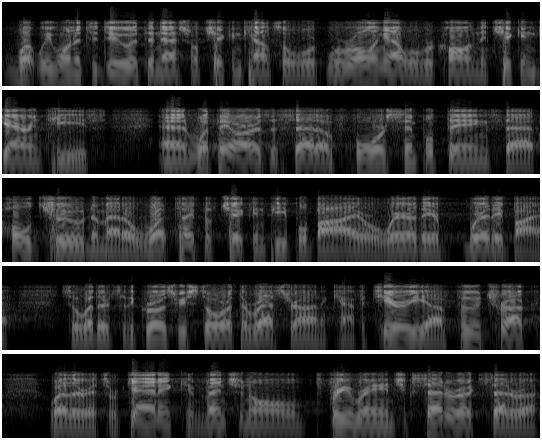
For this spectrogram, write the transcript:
what we wanted to do at the National Chicken Council, we're, we're rolling out what we're calling the Chicken Guarantees. And what they are is a set of four simple things that hold true no matter what type of chicken people buy or where they where they buy it. So whether it's at the grocery store, at the restaurant, a cafeteria, a food truck, whether it's organic, conventional, free range, et cetera, et cetera,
